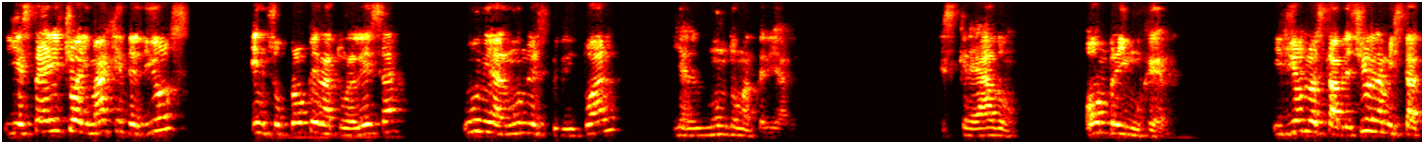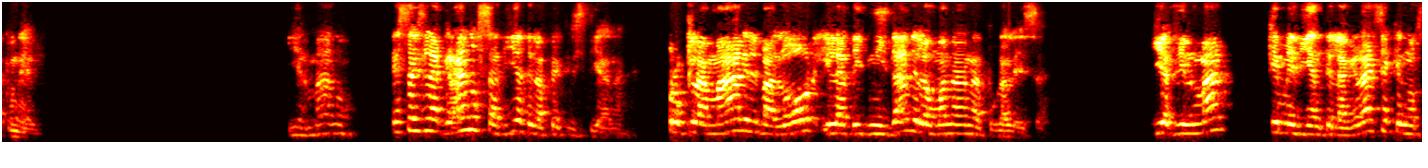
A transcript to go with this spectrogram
y está hecho a imagen de Dios en su propia naturaleza, une al mundo espiritual y al mundo material. Es creado hombre y mujer. Y Dios lo estableció en la amistad con él. Y hermano, esa es la gran osadía de la fe cristiana. Proclamar el valor y la dignidad de la humana naturaleza. Y afirmar que mediante la gracia que nos,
